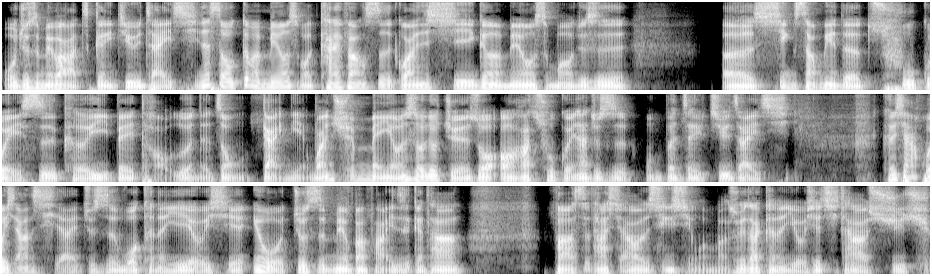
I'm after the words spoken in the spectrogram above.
我就是没办法跟你继续在一起。那时候根本没有什么开放式关系，根本没有什么就是。呃，性上面的出轨是可以被讨论的这种概念完全没有。那时候就觉得说，哦，他出轨，那就是我们不能再继续在一起。可是现在回想起来，就是我可能也有一些，因为我就是没有办法一直跟他发是他想要的性行为嘛，所以他可能有一些其他的需求。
